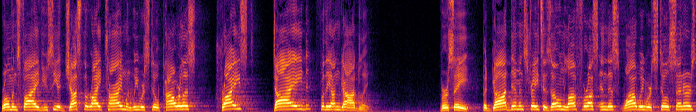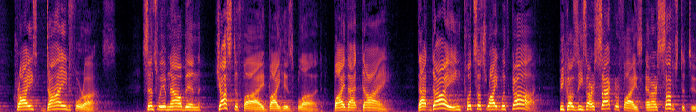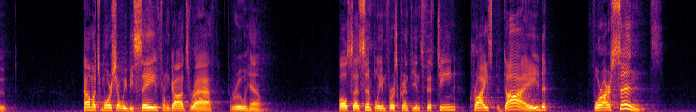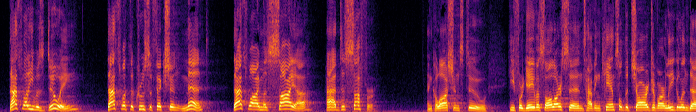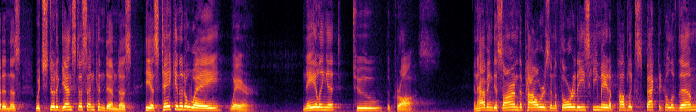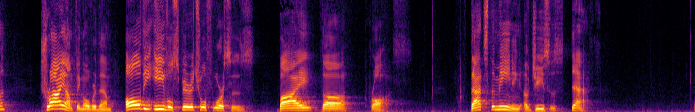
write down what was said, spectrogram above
Romans 5, you see at just the right time when we were still powerless, Christ died for the ungodly. Verse 8, but God demonstrates his own love for us in this while we were still sinners, Christ died for us. Since we have now been justified by his blood, by that dying. That dying puts us right with God because he's our sacrifice and our substitute. How much more shall we be saved from God's wrath through him? Paul says simply in 1 Corinthians 15 Christ died for our sins. That's what he was doing. That's what the crucifixion meant. That's why Messiah had to suffer. In Colossians 2, He forgave us all our sins, having canceled the charge of our legal indebtedness, which stood against us and condemned us. He has taken it away where? Nailing it to the cross. And having disarmed the powers and authorities, he made a public spectacle of them, triumphing over them, all the evil spiritual forces by the cross. That's the meaning of Jesus' death.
